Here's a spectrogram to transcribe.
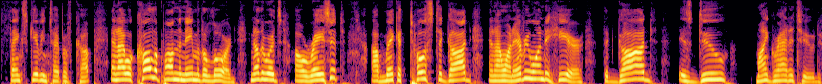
Thanksgiving type of cup, and I will call upon the name of the Lord. In other words, I'll raise it, I'll make a toast to God, and I want everyone to hear that God is due my gratitude.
